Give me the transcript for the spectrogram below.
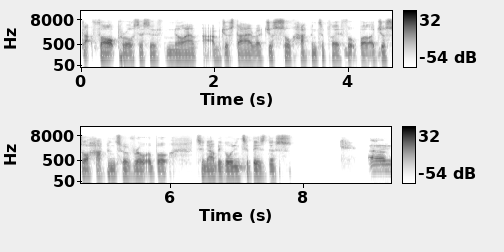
that thought process of no, I'm I'm just Ira. I just so happened to play football. I just so happened to have wrote a book to now be going into business. Um,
